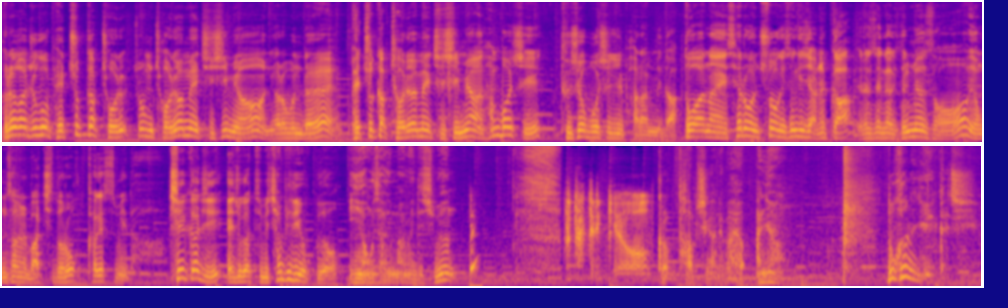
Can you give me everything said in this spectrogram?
그래가지고 배추값 저렴- 좀 저렴해지시면 여러분들 배추값 저렴해지시면 한 번씩 드셔보시길 바랍니다. 또 하나의 새로운 추억이 생기지 않을까 이런 생각이 들면서 영상을 마치도록 하겠습니다. 지금까지 애주가TV 참PD였고요. 이 영상이 마음에 드시면 부탁드릴게요. 그럼 다음 시간에 봐요. 안녕. 녹화는 여기까지.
